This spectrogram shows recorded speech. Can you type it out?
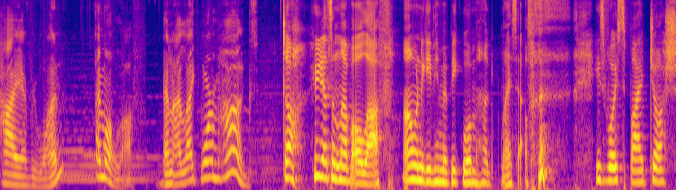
Hi, everyone. I'm Olaf, and I like warm hugs. Oh, who doesn't love Olaf? I want to give him a big warm hug myself. He's voiced by Josh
